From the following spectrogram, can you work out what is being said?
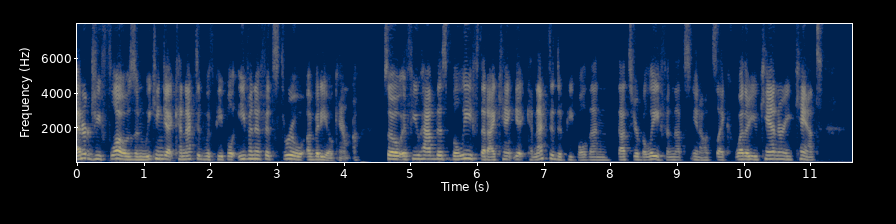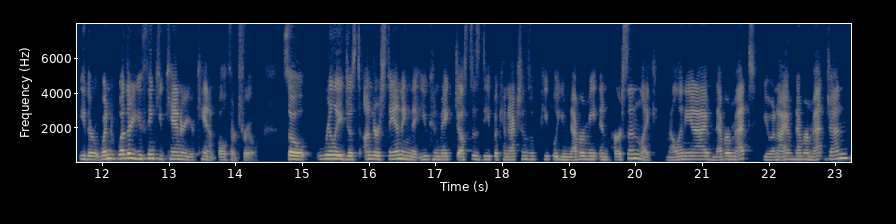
energy flows and we can get connected with people even if it's through a video camera so if you have this belief that i can't get connected to people then that's your belief and that's you know it's like whether you can or you can't either when whether you think you can or you can't both are true so really just understanding that you can make just as deep a connections with people you never meet in person like melanie and i have never met you and i have never mm-hmm. met jen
